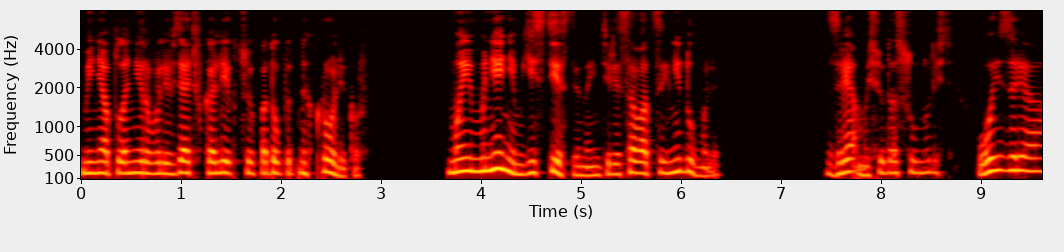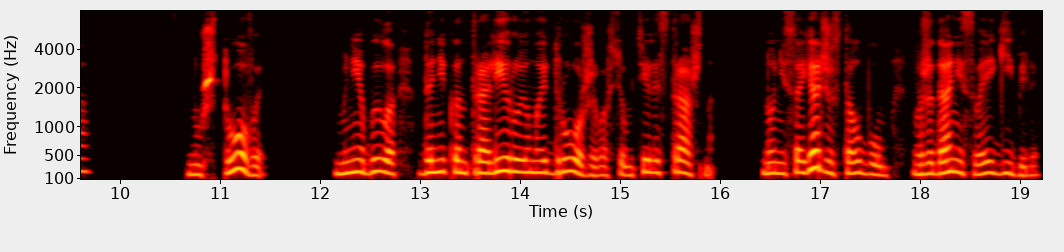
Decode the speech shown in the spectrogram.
меня планировали взять в коллекцию подопытных кроликов. Моим мнением, естественно, интересоваться и не думали. Зря мы сюда сунулись. Ой, зря. Ну что вы! Мне было до неконтролируемой дрожи во всем теле страшно. Но не стоять же столбом в ожидании своей гибели.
